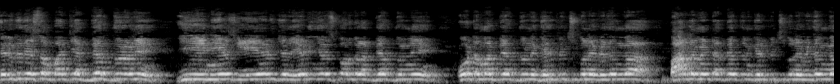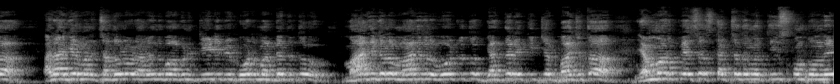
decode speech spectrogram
తెలుగుదేశం పార్టీ అభ్యర్థులని ఈ నియోజక ఏడు ఏడు నియోజకవర్గాల అభ్యర్థుల్ని కూటమి అభ్యర్థుల్ని గెలిపించుకునే విధంగా పార్లమెంట్ అభ్యర్థులను గెలిపించుకునే విధంగా అలాగే మన చంద్రబాబు అరవింద్ బాబుని టీడీపీ కూటమి అభ్యర్థితో మాదిగలు మాదిగల ఓట్లతో గద్దెలెక్కించే బాధ్యత ఎంఆర్పిఎస్ఎస్ ఖచ్చితంగా తీసుకుంటుంది.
